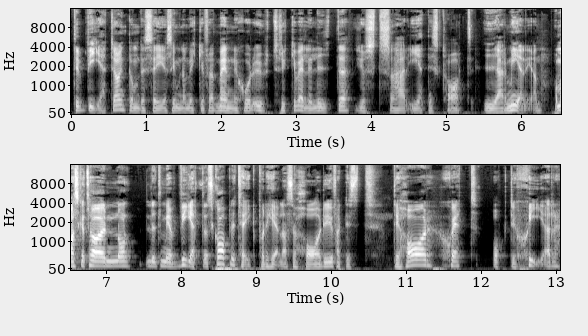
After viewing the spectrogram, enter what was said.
det vet jag inte om det säger så himla mycket för att människor uttrycker väldigt lite just så här etniskt hat i Armenien. Om man ska ta någon lite mer vetenskaplig take på det hela så har det ju faktiskt, det har skett och det sker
